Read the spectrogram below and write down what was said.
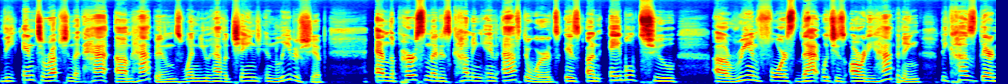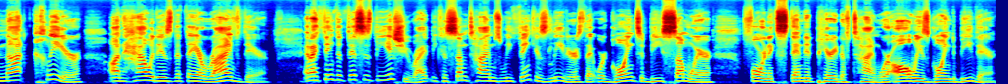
the interruption that ha- um, happens when you have a change in leadership and the person that is coming in afterwards is unable to uh, reinforce that which is already happening because they're not clear on how it is that they arrived there. And I think that this is the issue, right? Because sometimes we think as leaders that we're going to be somewhere for an extended period of time. We're always going to be there.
